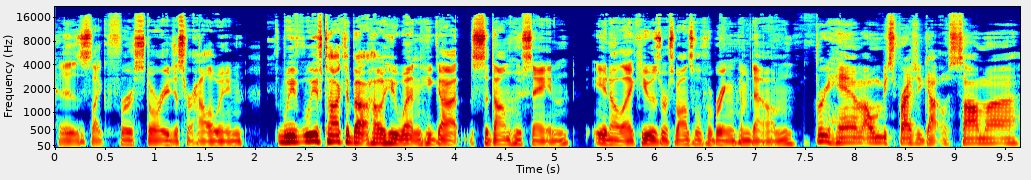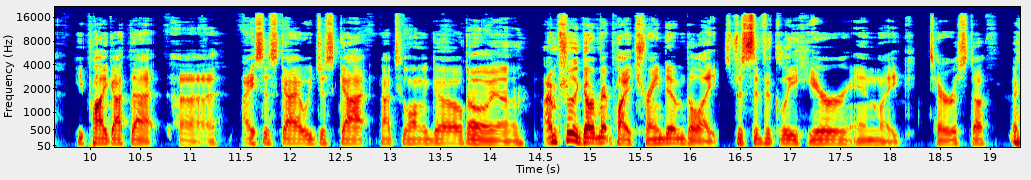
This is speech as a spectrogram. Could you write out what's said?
his like first story just for Halloween. We've we've talked about how he went and he got Saddam Hussein. You know, like he was responsible for bringing him down. bring him. I wouldn't be surprised if he got Osama. He probably got that uh, ISIS guy we just got not too long ago. Oh yeah, I'm sure the government probably trained him to like specifically hear and like terrorist stuff.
